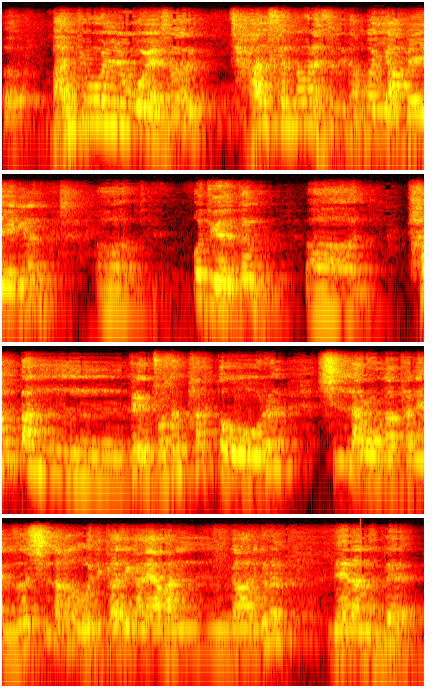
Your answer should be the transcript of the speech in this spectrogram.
어, 만주원료고에서 잘 설명을 했습니다. 뭐 이 앞에 얘기는 어, 어떻게 됐든 어, 한반 그러니까 조선 팔도를 신라로 나타내면서 신라가 어디까지 가야 하는가 하는 것을 내놨는데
